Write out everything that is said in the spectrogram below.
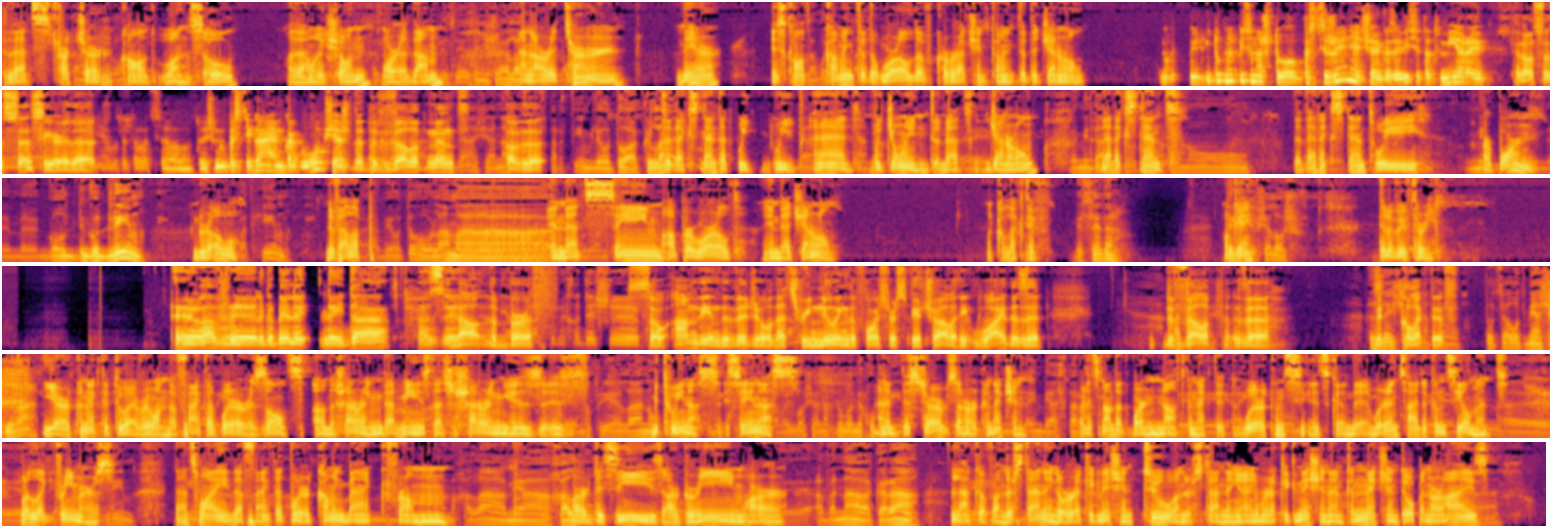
that structure called one soul, Adam Rishon or Adam, and our return there is called coming to the world of correction, coming to the general. И тут написано, что постижение человека зависит от меры it also says here that the development of the to the extent that we we add we join to that general to that extent to that extent we are born grow develop in that same upper world in that general, a collective. Okay? Tel Aviv 3. about the birth. So I'm the individual that's renewing the force for spirituality. Why does it develop the, the collective? You're connected to everyone. The fact that we're results of the shattering, that means that the shattering is, is between us, it's in us, and it disturbs our connection. But it's not that we're not connected. We're, it's, we're inside a concealment. We're like dreamers. That's why the fact that we're coming back from our disease, our dream, our lack of understanding or recognition to understanding and recognition and connection to open our eyes,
